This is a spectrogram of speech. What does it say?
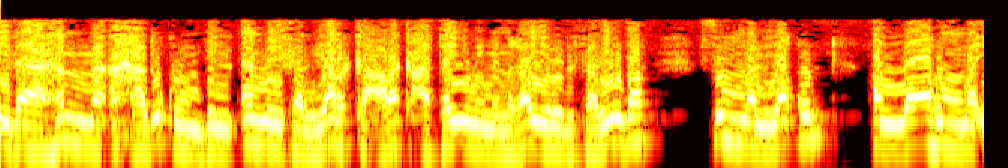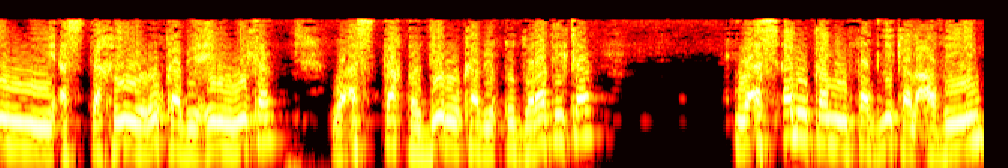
إذا هم أحدكم بالأمر فليركع ركعتين من غير الفريضة ثم ليقل اللهم إني أستخيرك بعلمك وأستقدرك بقدرتك وأسألك من فضلك العظيم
